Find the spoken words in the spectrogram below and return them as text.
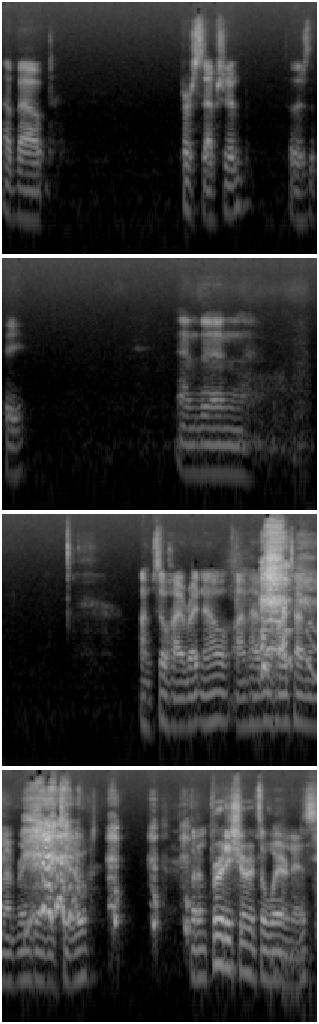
about perception. So there's the P. And then I'm so high right now. I'm having a hard time remembering the other two. But I'm pretty sure it's awareness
